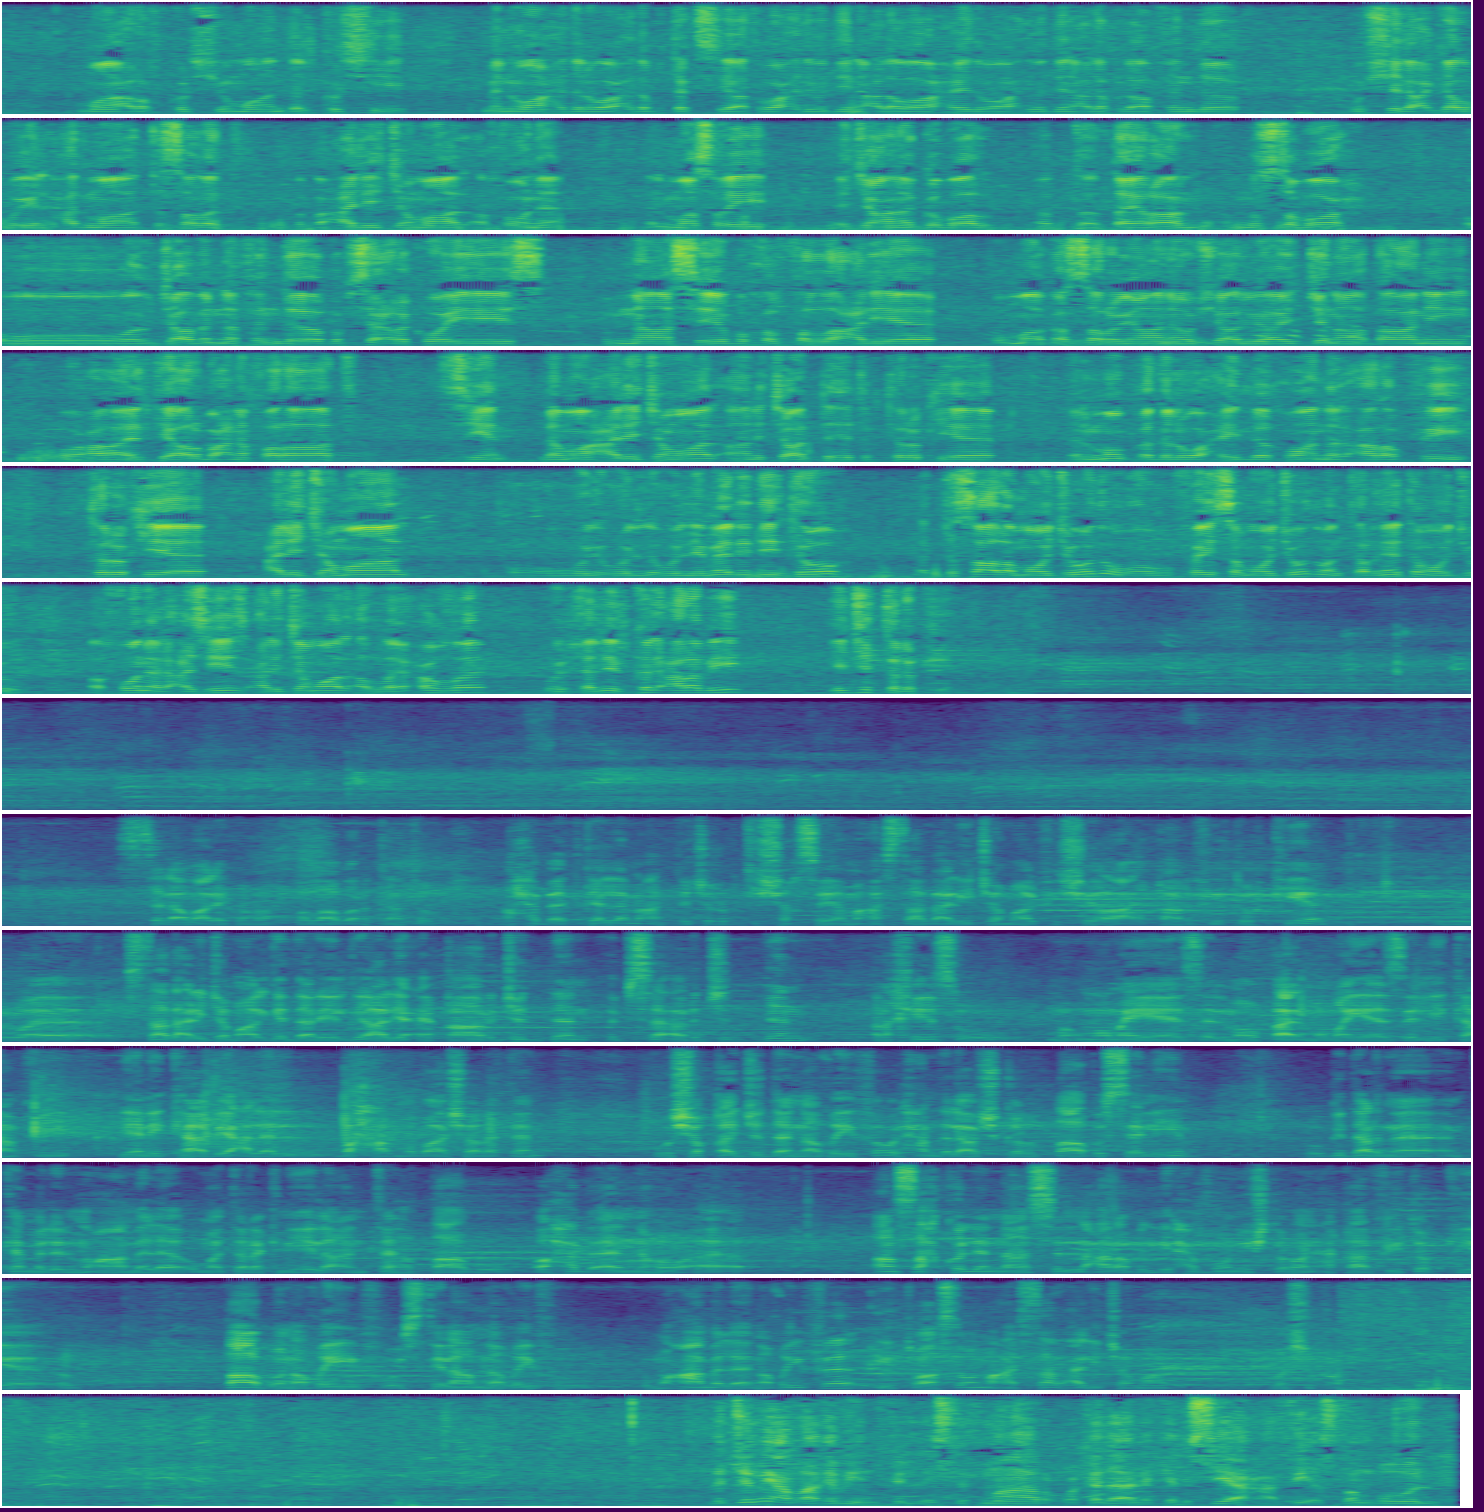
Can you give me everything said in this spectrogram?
ما أعرف كل شيء وما أندل كل شيء. من واحد لواحد أبو تاكسيات واحد يوديني على واحد وواحد يوديني على فلان فندق. وشلع قلبي لحد ما اتصلت بعلي جمال أخونا المصري. جانا قبل الطيران من الصبح وجاب لنا فندق بسعر كويس. مناسب وخلف الله عليه وما قصر ويانا وشال وياي الجن اعطاني وعائلتي أربع نفرات. زين لما علي جمال أنا كان تهت بتركيا. المنقذ الوحيد لإخواننا العرب في تركيا علي جمال. وال- وال- واللي ما رديتوه اتصاله موجود وفيسه موجود وانترنته موجود. أخونا العزيز علي جمال الله يحفظه ويخليه الكل عربي يجي تركيا. السلام عليكم ورحمة الله وبركاته. أحب أتكلم عن تجربتي الشخصية مع أستاذ علي جمال في شراء عقار في تركيا. وأستاذ علي جمال قدر يلقى لي عقار جدا بسعر جدا رخيص ومميز الموقع المميز اللي كان في يعني كابي على البحر مباشرة. وشقة جدا نظيفة والحمد لله وشكر الطابو سليم. وقدرنا نكمل المعاملة وما تركني إلى انتهى الطابو. وأحب أنه أنصح كل الناس العرب اللي يحبون يشترون عقار في تركيا طابو نظيف واستلام نظيف ومعاملة نظيفة يتواصلون مع الاستاذ علي جمال وشكرا. لجميع الراغبين في الاستثمار وكذلك السياحة في إسطنبول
